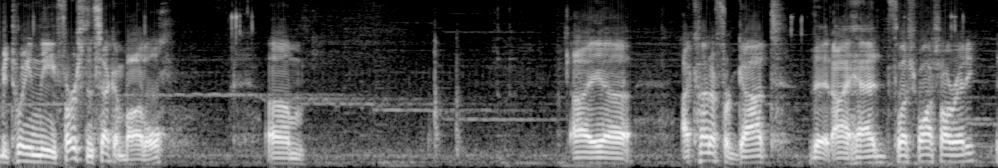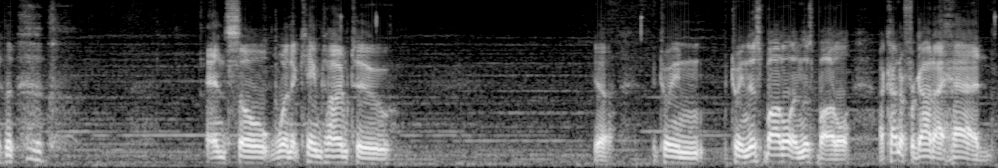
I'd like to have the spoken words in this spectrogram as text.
between the first and second bottle, um, I uh, I kind of forgot that I had flesh wash already. and so when it came time to, yeah, between between this bottle and this bottle, I kind of forgot I had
